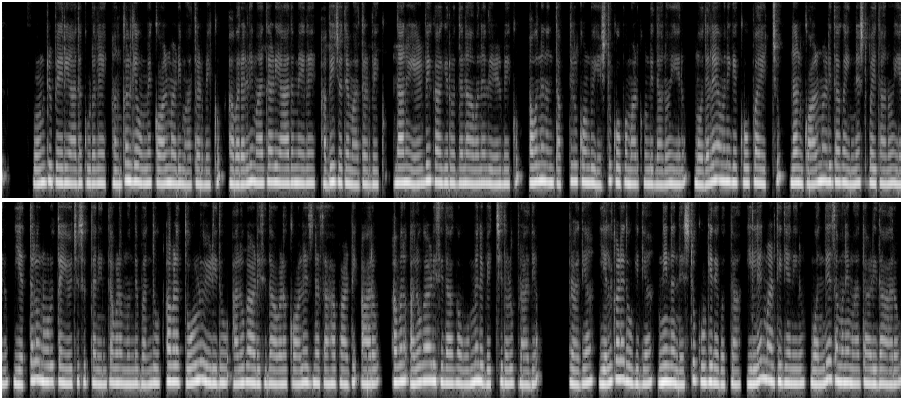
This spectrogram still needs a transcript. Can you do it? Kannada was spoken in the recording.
ಫೋನ್ ರಿಪೇರಿ ಆದ ಕೂಡಲೇ ಅಂಕಲ್ಗೆ ಒಮ್ಮೆ ಕಾಲ್ ಮಾಡಿ ಮಾತಾಡ್ಬೇಕು. ಅವರಲ್ಲಿ ಮಾತಾಡಿ ಆದ ಮೇಲೆ ಅಭಿ ಜೊತೆ ಮಾತಾಡ್ಬೇಕು. ನಾನು ಹೇಳ್ಬೇಕಾಗಿರೋದನ್ನ ಅವನಲ್ಲಿ ಹೇಳ್ಬೇಕು. ಅವನು ನನ್ನ ತಪ್ಪು ತಿಳ್ಕೊಂಡು ಎಷ್ಟು ಕೋಪ ಮಾಡ್ಕೊಂಡಿದ್ದಾನೋ ಏನು. ಮೊದಲೇ ಅವನಿಗೆ ಕೋಪ ಹೆಚ್ಚು. ನಾನು ಕಾಲ್ ಮಾಡಿದಾಗ ಇನ್ನಷ್ಟು ಬೈತಾನೋ ಏನು. ಎತ್ತಲು ನೋಡುತ್ತಾ ಯೋಚಿಸುತ್ತಾ ನಿಂತವಳ ಮುಂದೆ ಬಂದು ಅವಳ ತೋಳು ಹಿಡಿದು ಅಲುಗಾಡಿಸಿದ ಅವಳ ಕಾಲೇಜ್ನ ಸಹಪಾಠಿ ಆರವ್. ಅವನು ಅಲುಗಾಡಿಸಿದಾಗ ಒಮ್ಮೆಲೆ ಬೆಚ್ಚಿದಳು ಪ್ರಾದ್ಯ ಪ್ರಾದ್ಯ ಎಲ್ ಕಳೆದೋಗಿದ್ಯಾ ನಿನ್ನನ್ನೆಷ್ಟು ಕೂಗಿದೆ ಗೊತ್ತಾ? ಇಲ್ಲೇನ್ ಮಾಡ್ತಿದ್ಯಾ ನೀನು? ಒಂದೇ ಸಮನೆ ಮಾತಾಡಿದ ಆರವ್.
